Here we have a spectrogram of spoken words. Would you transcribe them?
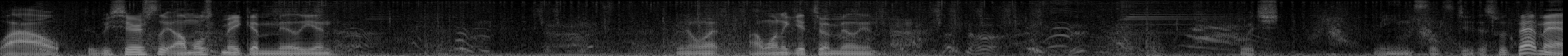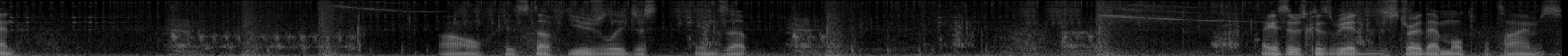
Wow. Did we seriously almost make a million? You know what? I want to get to a million. Which means let's do this with Batman. Oh, his stuff usually just ends up. I guess it was because we had to destroy that multiple times.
